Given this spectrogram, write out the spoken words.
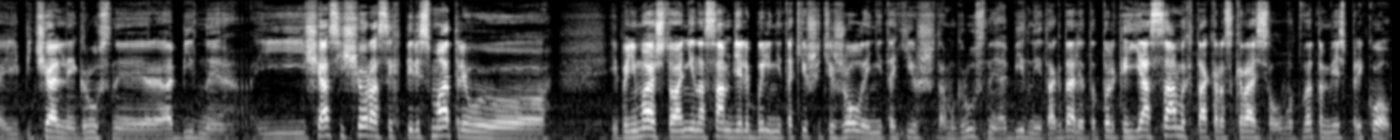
и печальные, и грустные, обидные. И сейчас еще раз их пересматриваю и понимаю, что они на самом деле были не такие уж и тяжелые, не такие уж там грустные, обидные и так далее. Это только я сам их так раскрасил. Вот в этом весь прикол.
